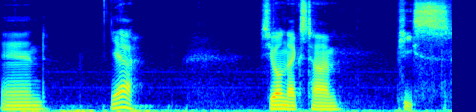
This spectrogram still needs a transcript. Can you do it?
And yeah. See you all next time. Peace.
